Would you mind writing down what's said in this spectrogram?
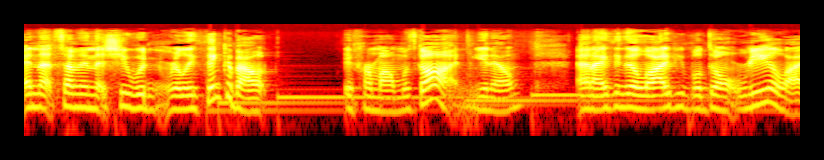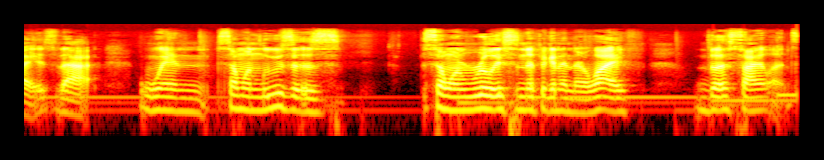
And that's something that she wouldn't really think about if her mom was gone, you know? And I think a lot of people don't realize that when someone loses someone really significant in their life, the silence.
